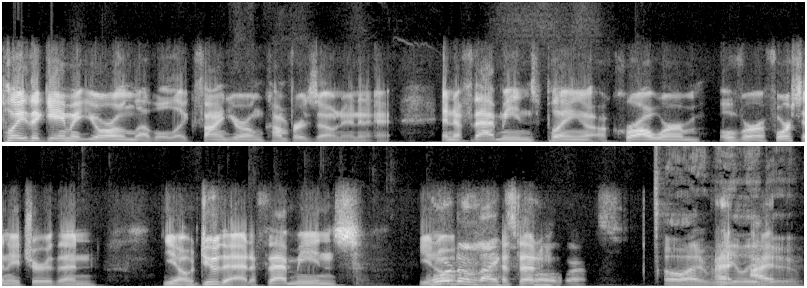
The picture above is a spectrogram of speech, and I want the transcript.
play the game at your own level, like find your own comfort zone in it. And if that means playing a Craw Wurm over a force of nature, then you know, do that. If that means you know likes that- Craw Wurms. Oh, I really I- do.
